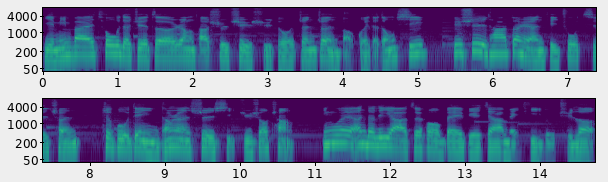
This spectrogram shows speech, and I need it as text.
也明白错误的抉择让他失去许多真正宝贵的东西。于是他断然提出辞呈。这部电影当然是喜剧收场。因为安德利亚最后被别家媒体录取了。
